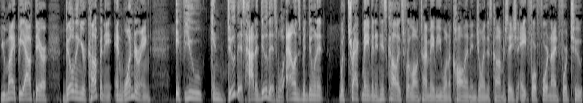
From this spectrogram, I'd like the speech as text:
You might be out there building your company and wondering if you can do this, how to do this. Well, Allen's been doing it with TrackMaven and his colleagues for a long time. Maybe you want to call in and join this conversation. 844 942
